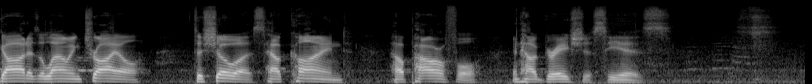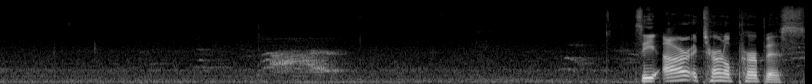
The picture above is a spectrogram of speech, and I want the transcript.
God is allowing trial to show us how kind, how powerful, and how gracious He is. See, our eternal purpose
